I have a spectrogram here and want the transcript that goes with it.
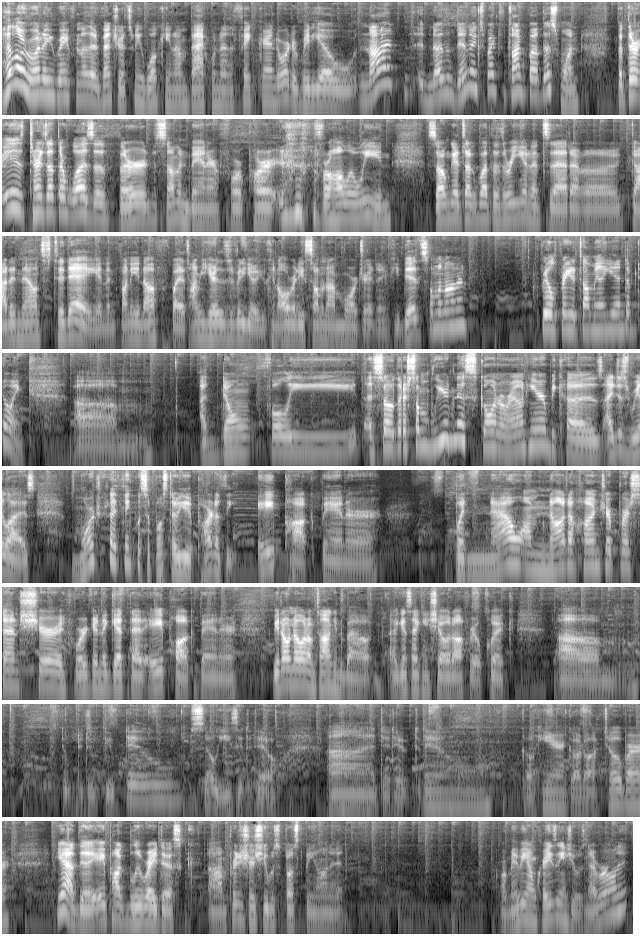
Hello everyone, are you ready for another adventure? It's me, Wokey, and I'm back with another Fate Grand Order video. Not, doesn't, didn't expect to talk about this one, but there is, turns out there was a third summon banner for part, for Halloween. So I'm going to talk about the three units that uh, got announced today, and then funny enough, by the time you hear this video, you can already summon on Mordred, and if you did summon on her, feel free to tell me how you end up doing. Um, I don't fully. So there's some weirdness going around here because I just realized Mordred, I think, was supposed to be a part of the APOC banner, but now I'm not 100% sure if we're gonna get that APOC banner. If you don't know what I'm talking about, I guess I can show it off real quick. Um, do do do do do. So easy to do. Uh, do do do do. Go here. Go to October. Yeah, the APOC Blu-ray disc. I'm pretty sure she was supposed to be on it. Or maybe I'm crazy and she was never on it?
